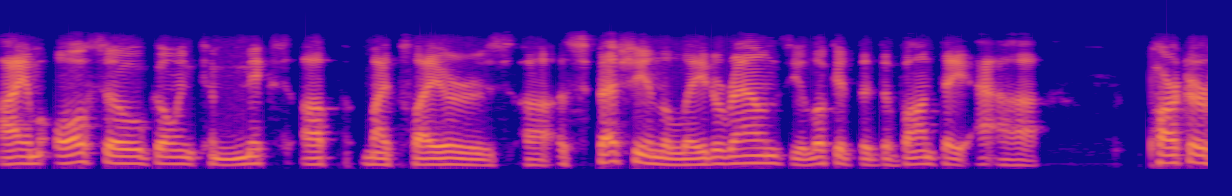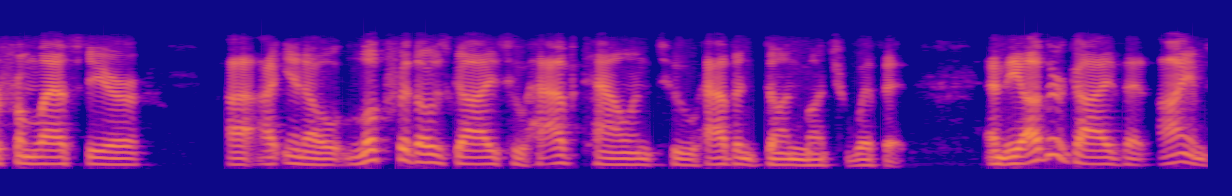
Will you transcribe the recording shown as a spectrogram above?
I am also going to mix up my players, uh, especially in the later rounds. You look at the DeVante uh, Parker from last year. Uh, I, you know, look for those guys who have talent who haven't done much with it. And the other guy that I am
